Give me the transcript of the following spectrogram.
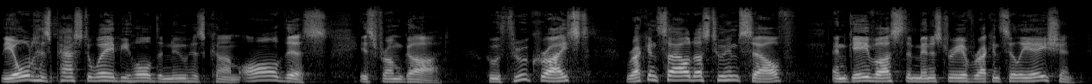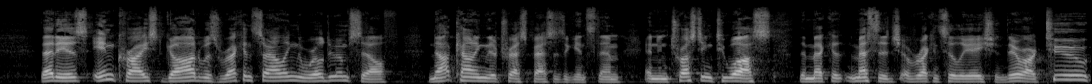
The old has passed away, behold, the new has come. All this is from God, who through Christ reconciled us to himself and gave us the ministry of reconciliation. That is, in Christ, God was reconciling the world to himself, not counting their trespasses against them, and entrusting to us the me- message of reconciliation. There are two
